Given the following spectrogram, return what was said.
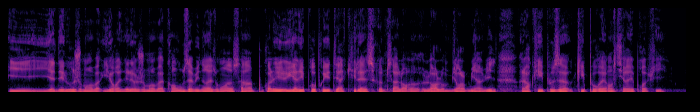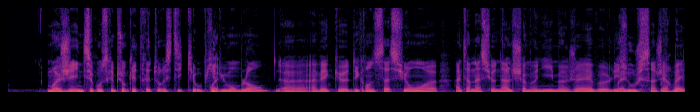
il y a des logements, il y aurait des logements vacants? Vous avez une raison à ça Pourquoi il y a des propriétaires qui laissent comme ça leur, leur, bien vide alors qu'ils pourraient en tirer profit? Moi, j'ai une circonscription qui est très touristique, au pied du Mont Blanc, euh, avec euh, des grandes stations euh, internationales, Chamonix, Megève, Les Ouches, Saint-Gervais,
